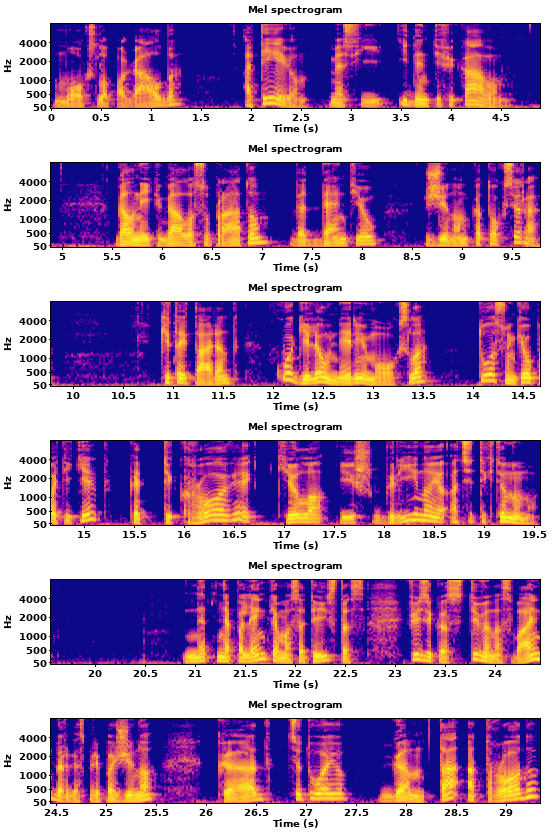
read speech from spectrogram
mokslo pagalba atėjom, mes jį identifikavom. Gal ne iki galo supratom, bet bent jau žinom, kad toks yra. Kitai tariant, kuo giliau neri mokslą, tuo sunkiau patikėti, kad tikrovė kilo iš grynojo atsitiktinumo. Net nepalenkiamas ateistas fizikas Stevenas Weinbergas pripažino, kad, cituoju, gamta atrodo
